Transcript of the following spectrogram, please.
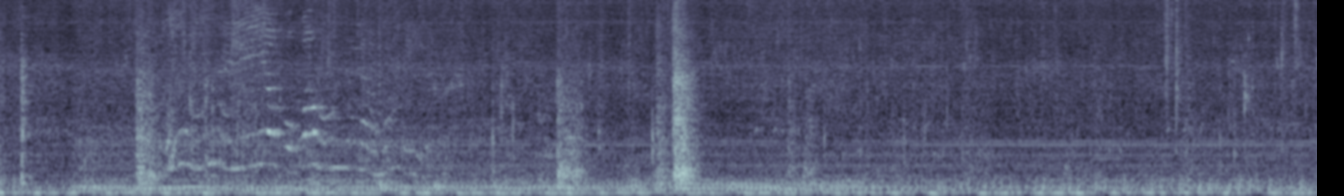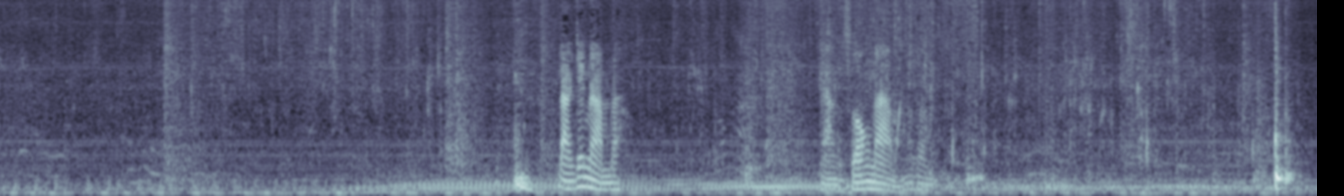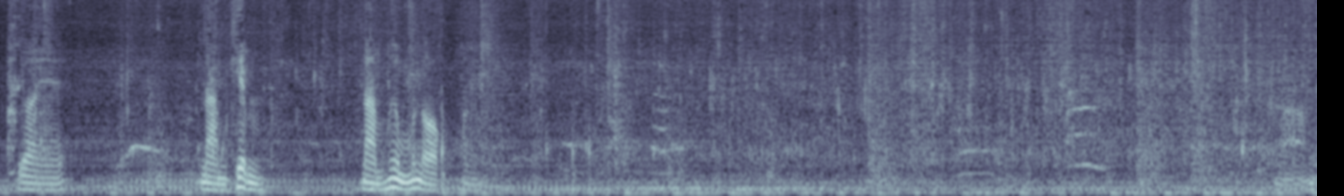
ล้างจากน้ำนะล้างสองน้ำนะครับเพื่อให้น้ำเข้มน้ำหึมมันออก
